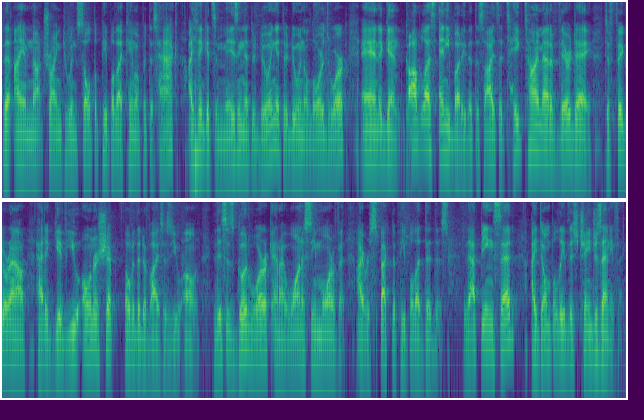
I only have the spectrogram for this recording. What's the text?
that I am not trying to insult the people that came up with this hack. I think it's amazing that they're doing it. They're doing the Lord's work. And again, God bless anybody that decides to take time out of their day to figure out how to give you ownership over the devices you own. This is good work and I want to see more of it. I respect the people that did this. That being said, I don't believe this changes anything.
